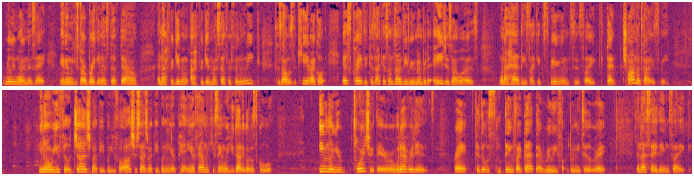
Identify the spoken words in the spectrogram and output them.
really wanting to say. And then when you start breaking that stuff down, and I forgive him, I forgive myself for feeling weak because I was a kid. I go, it's crazy because I can sometimes even remember the ages I was when I had these like experiences like that traumatized me. You know, where you feel judged by people, you feel ostracized by people, and your and your family keeps saying, "Well, you got to go to school," even though you're tortured there or whatever it is, right? Because it was things like that that really fucked with me too, right? Then I say things like,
